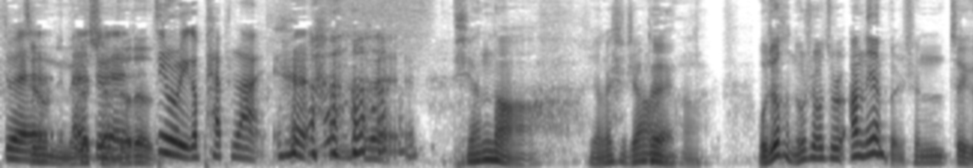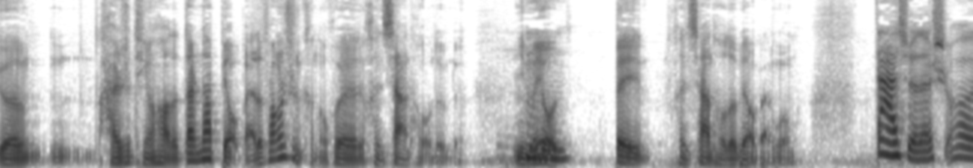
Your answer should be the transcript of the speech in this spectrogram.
对，进入你那个哎选择的对进入一个 pipeline。对，天哪，原来是这样对啊！我觉得很多时候就是暗恋本身这个嗯还是挺好的，但是他表白的方式可能会很下头，对不对？你们有嗯被很下头的表白过吗？大学的时候，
